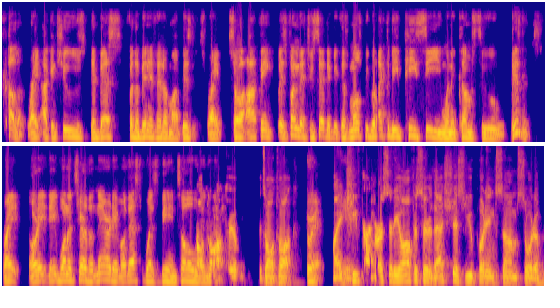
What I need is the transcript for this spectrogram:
color right? I can choose the best for the benefit of my business right? So i think it's funny that you said it because most people like to be pc when it comes to business right? Or they, they want to tear the narrative or that's what's being told oh, too. It's all talk. Correct. Like yeah. chief diversity officer, that's just you putting some sort of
